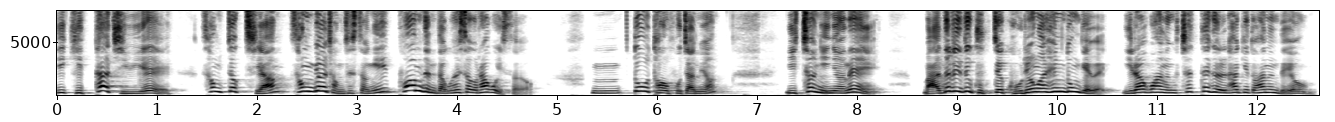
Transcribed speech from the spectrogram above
이 기타 지위에 성적 지향, 성별 정체성이 포함된다고 해석을 하고 있어요. 음, 또 더 보자면 2002년에 마드리드 국제 고령화 행동 계획이라고 하는 채택을 하기도 하는데요.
